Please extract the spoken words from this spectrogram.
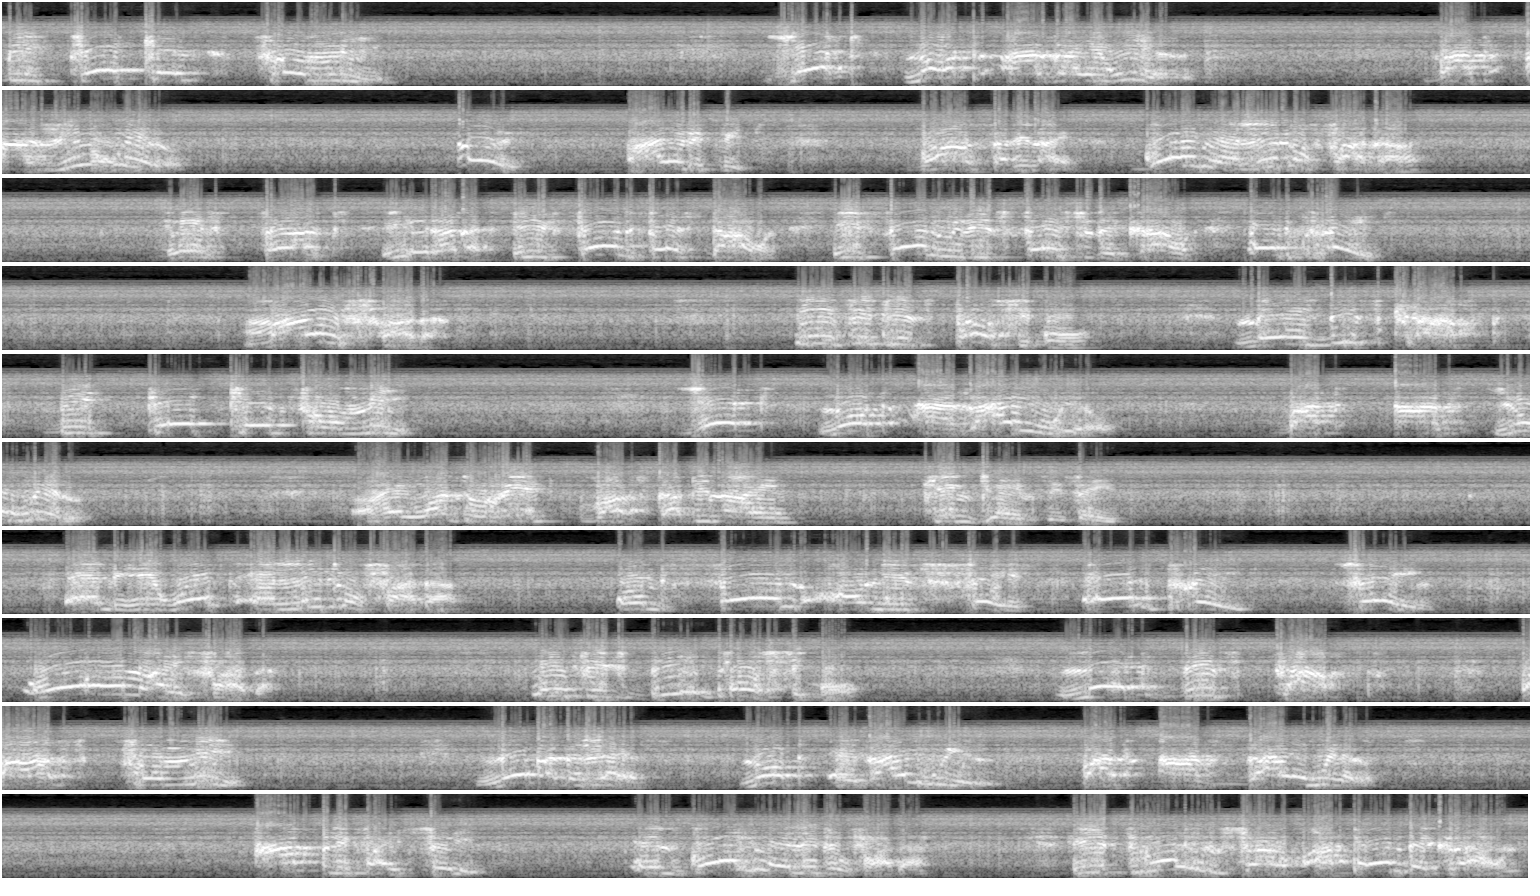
be taken from me. Yet not as I will, but as you will. I repeat, verse 39. Going a little further, he felt, he rather, he fell face down. He fell with his face to the ground and prayed. My Father, if it is possible, may this cup be taken from me. Yet not as I will, but as you will. I want to read verse 39, King James, he says. And he went a little further and fell on his face and prayed, saying, Oh my Father, if it be possible, let this cup pass from me. Nevertheless, not as I will, but as thou wilt. Amplified says, and going a little further, he threw himself upon the ground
